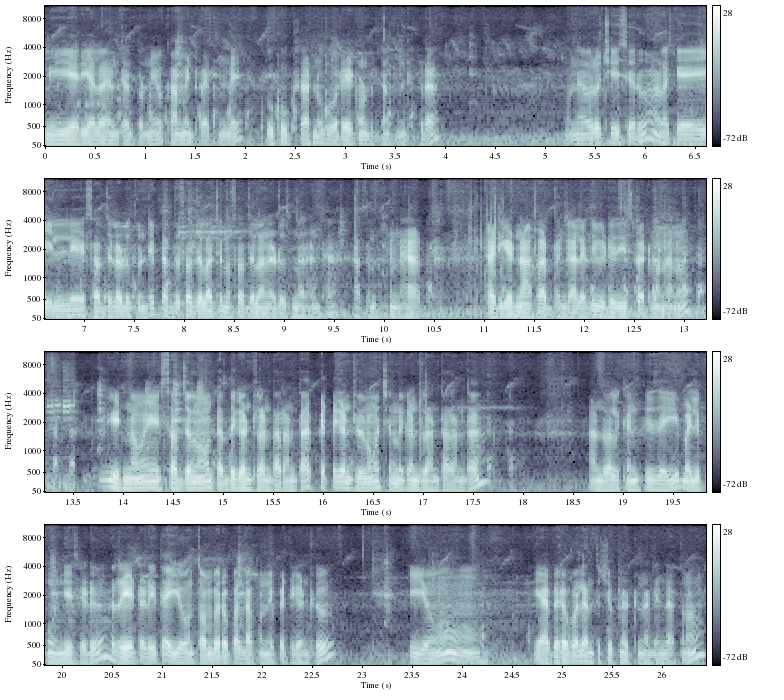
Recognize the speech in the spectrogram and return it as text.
మీ ఏరియాలో ఎంతెంత ఉన్నాయో కామెంట్ పెట్టండి. ఒక్కొక్కసారి ఒక్కొక్క రేట్ ఉంటుంది అనుకుంటే ఇక్కడ. మొన్న ఎవరో చేశారు వాళ్ళకి వెళ్ళి సజ్జలు అడుగుతుంటే పెద్ద సజ్జలా చిన్న సజ్జలా అని అడుగుతున్నారంట. అతను అడిగాడు నాకు అర్థం కాలేదు వీడియో తీసి పెట్టమన్నాను. వీటినేమో ఈ సజ్జలను పెద్ద గంటలు అంటారంట పెట్ట గంటలనేమో చిన్న గంటలు అంటారంట. అందువల్ల కన్ఫ్యూజ్ అయ్యి మళ్ళీ ఫోన్ చేశాడు. రేట్ అడిగితే అయ్యో తొంభై రూపాయలు దాకా ఉన్నాయి పెట్ట గంటలు. యాభై రూపాయలు ఎంత చెప్పినట్టున్నాడండి అతను.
